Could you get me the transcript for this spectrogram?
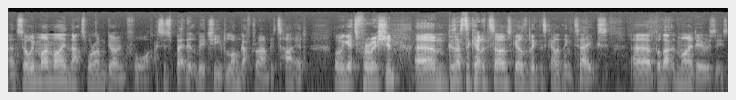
And so, in my mind, that's what I'm going for. I suspect it'll be achieved long after I'm retired, when we get to fruition, because that's the kind of timescales I think this kind of thing takes. Uh, but that, in my idea, is, is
